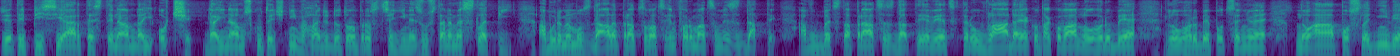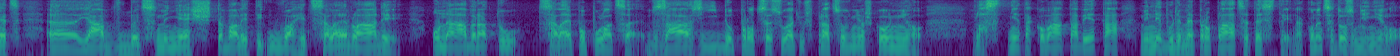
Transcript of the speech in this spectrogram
že ty PCR testy nám dají oči, dají nám skutečný vhled do toho prostředí, nezůstaneme slepí a budeme moct dále pracovat s informacemi, s daty. A vůbec ta práce s daty je věc, kterou vláda jako taková dlouhodobě, dlouhodobě podceňuje. No a poslední věc, eh, já vůbec mě štvaly ty úvahy celé vlády o návratu celé populace v září do procesu, ať už pracovního školního, vlastně taková ta věta, my nebudeme proplácet testy, nakonec se to změnilo,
